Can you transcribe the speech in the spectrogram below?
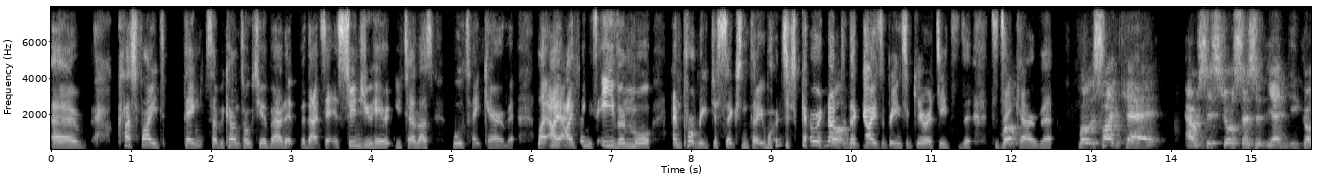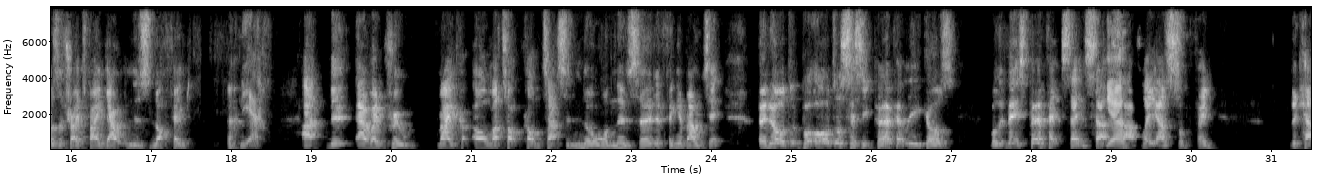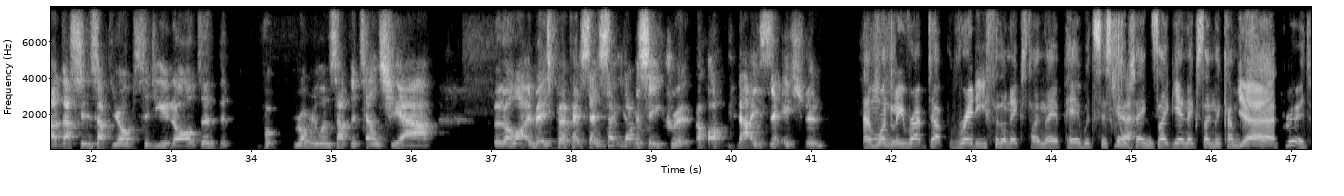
uh, classified thing, so we can't talk to you about it. But that's it. As soon as you hear it, you tell us. We'll take care of it. Like Yeah. I, I think it's even more, and probably just Section 31 just going Well- under the guise of being security to to take Well- care of it. Well, it's like uh, our Sisko says at the end, he goes, I tried to find out, and there's nothing. Yeah. I, the, I went through my all my top contacts, and no one has heard a thing about it. And Odo, but Odo says it perfectly. He goes, Well, it makes perfect sense that Yeah. Starfleet has something. The Cardassians have the Obsidian Order, the Romulans have the Tal Shiar, and all that. It makes perfect sense that you'd have a secret organization. And Wonderly wrapped up, ready for the next time they appear with Sisko, Yeah. saying it's like, yeah, next time they come, just Yeah. get recruited.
